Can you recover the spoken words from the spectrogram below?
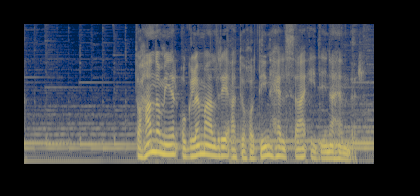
Ta hand om er och glöm aldrig att du har din hälsa i dina händer.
